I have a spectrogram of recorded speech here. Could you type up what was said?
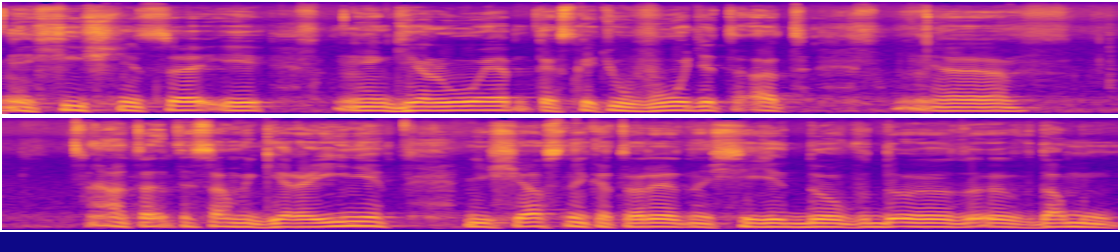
хищница и героя, так сказать, уводит от э, от этой самой героини несчастной, которая значит, сидит в, дому.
